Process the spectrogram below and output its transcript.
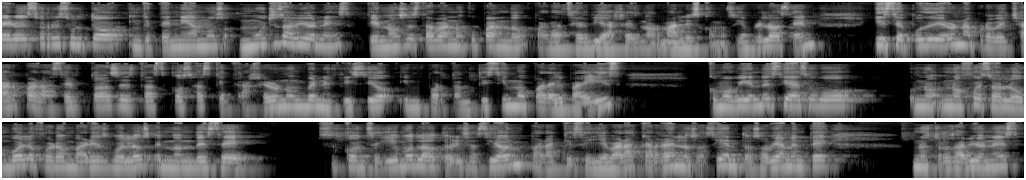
pero eso resultó en que teníamos muchos aviones que no se estaban ocupando para hacer viajes normales como siempre lo hacen y se pudieron aprovechar para hacer todas estas cosas que trajeron un beneficio importantísimo para el país como bien decías, hubo, no, no fue solo un vuelo, fueron varios vuelos en donde se conseguimos la autorización para que se llevara carga en los asientos. Obviamente, nuestros aviones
